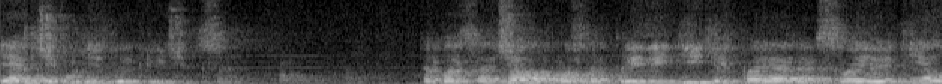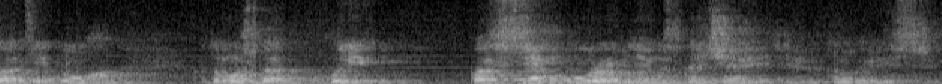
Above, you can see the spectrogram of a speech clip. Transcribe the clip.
легче будет выключиться. Так вот сначала просто приведите в порядок свое тело и дух, потому что вы по всем уровням искачаете эту агрессию.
